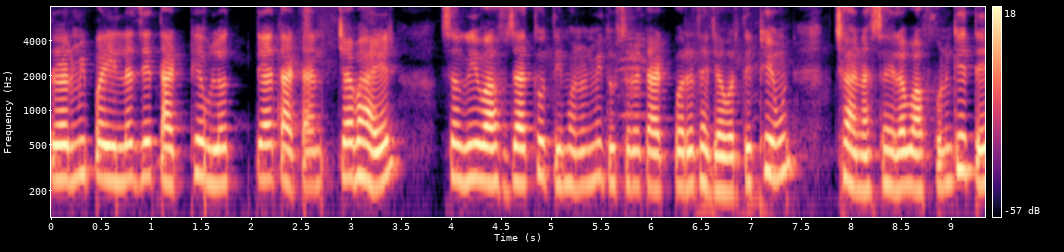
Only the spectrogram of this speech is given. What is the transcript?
तर मी पहिलं जे ताट ठेवलं त्या ताटांच्या बाहेर सगळी वाफ जात होती म्हणून मी दुसरं ताट परत ह्याच्यावरती ठेवून छान असं ह्याला वाफवून घेते.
